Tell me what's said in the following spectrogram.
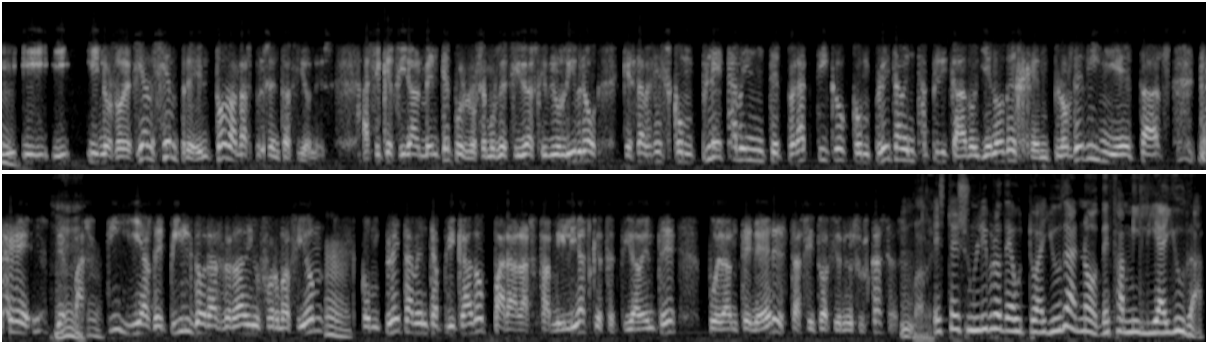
Y, y- y- y nos lo decían siempre, en todas las presentaciones. Así que finalmente pues nos hemos decidido a escribir un libro que esta vez es completamente práctico, completamente aplicado, lleno de ejemplos, de viñetas, de, de Mm. pastillas, de píldoras, ¿verdad?, de información, Mm. completamente aplicado para las familias que efectivamente puedan tener esta situación en sus casas. Vale. ¿Esto es un libro de autoayuda? No, de familiaayuda.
